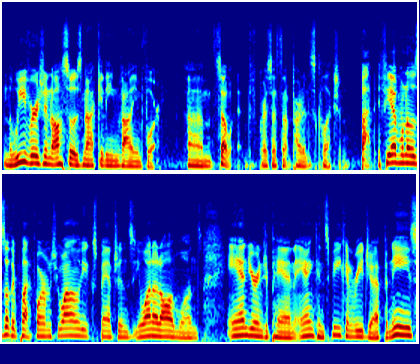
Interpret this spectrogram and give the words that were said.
And the Wii version also is not getting Volume 4. Um, so, of course, that's not part of this collection. But if you have one of those other platforms, you want all the expansions, you want it all in ones, and you're in Japan and can speak and read Japanese,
